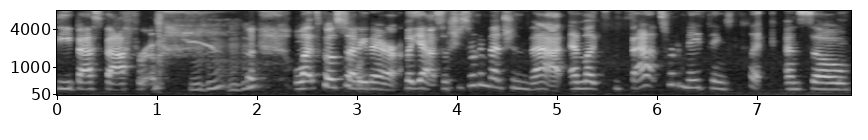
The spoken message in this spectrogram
the best bathroom. Mhm, mhm. Let's go study there. But yeah, so she sort of mentioned that. And like that sort of made things click. And so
